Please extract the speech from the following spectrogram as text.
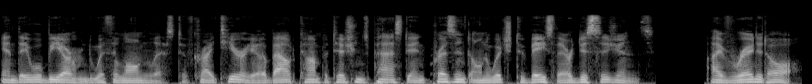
and they will be armed with a long list of criteria about competitions past and present on which to base their decisions. I've read it all,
